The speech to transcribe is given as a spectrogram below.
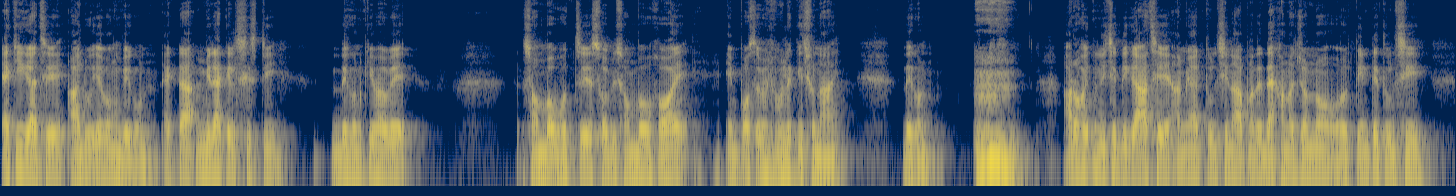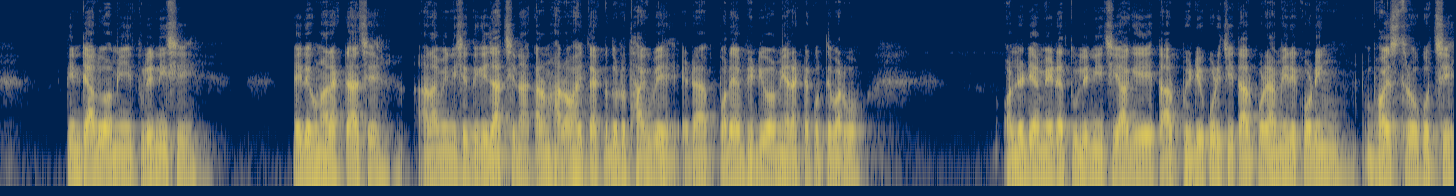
একই গাছে আলু এবং বেগুন। একটা মিরাকেল সৃষ্টি। দেখুন কীভাবে সম্ভব হচ্ছে, সবই সম্ভব হয় ইম্পসিবল বলে কিছু নাই। দেখুন আরও হয়তো নিচের দিকে আছে, আমি আর তুলছি না আপনাদের দেখানোর জন্য। তিনটে তুলছি, তিনটে আলু আমি তুলে নিয়েছি। এই দেখুন আর একটা আছে, আর আমি নিচের দিকে যাচ্ছি না, কারণ আরও হয়তো একটা দুটো থাকবে, এটা পরে ভিডিও আমি আর একটা করতে পারব। অলরেডি আমি এটা তুলে নিয়েছি আগে, তার ভিডিও করেছি, তারপরে আমি রেকর্ডিং ভয়েস থ্রো করছি।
